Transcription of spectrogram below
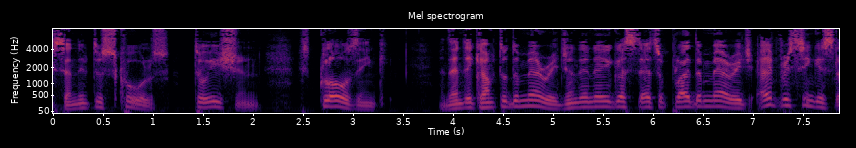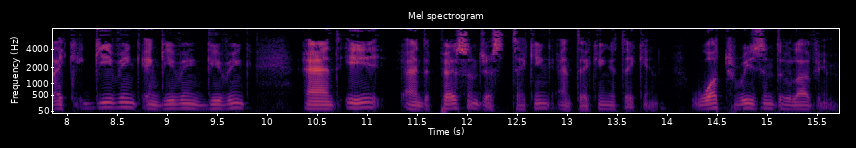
send him to schools, tuition, clothing, and then they come to the marriage, and then they supply the marriage. Everything is like giving and giving, giving, and he and the person just taking and taking and taking. What reason to love him?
